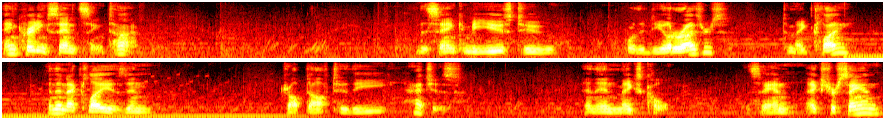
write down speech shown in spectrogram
and creating sand at the same time. The sand can be used to for the deodorizers to make clay and then that clay is then dropped off to the hatches and then makes coal. The sand, extra sand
